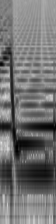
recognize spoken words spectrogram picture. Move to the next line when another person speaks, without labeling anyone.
Bye.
